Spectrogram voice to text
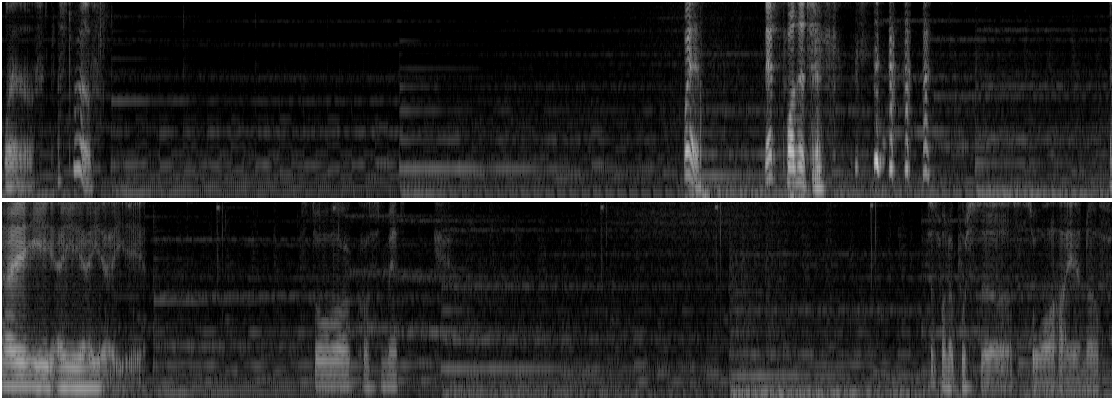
12, plus 12. Well, net positive. Ay, ay, ay, ay. Store, cosmetic. Just want to push the store high enough.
